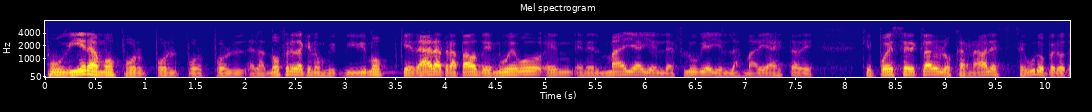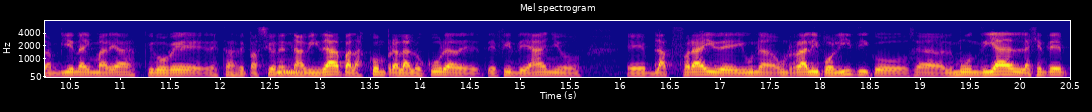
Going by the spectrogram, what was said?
pudiéramos, por, por, por, por la atmósfera en la que nos vivimos, quedar atrapados de nuevo en, en el Maya y en la efluvia y en las mareas estas de, que puede ser, claro, los carnavales seguro, pero también hay mareas que uno ve de estas de pasión en Navidad para las compras, la locura de, fin de año, eh, Black Friday, una, un rally político, o sea, el mundial, la gente,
